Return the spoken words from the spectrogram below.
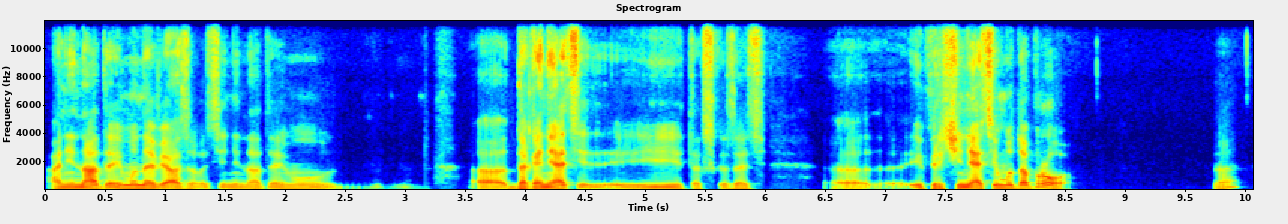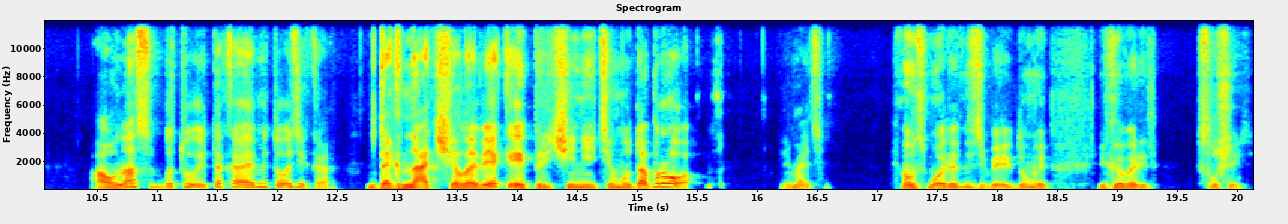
а не надо ему навязывать, и не надо ему Э, догонять и, и, так сказать, э, и причинять ему добро. Да? А у нас бытует такая методика. Догнать человека и причинить ему добро. Понимаете? Он смотрит на тебя и думает, и говорит, слушай,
